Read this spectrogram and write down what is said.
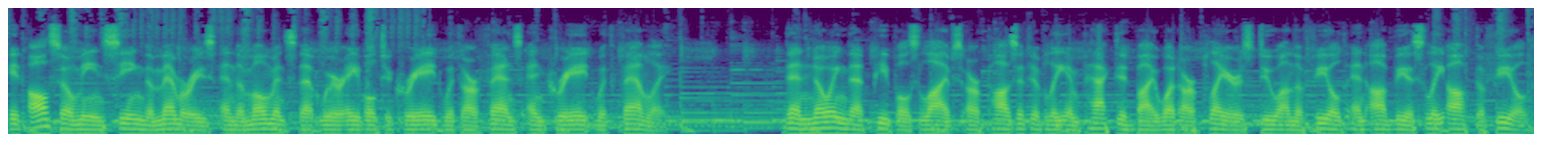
It also means seeing the memories and the moments that we're able to create with our fans and create with family. Then knowing that people's lives are positively impacted by what our players do on the field and obviously off the field.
